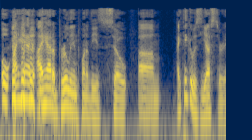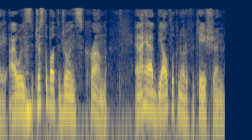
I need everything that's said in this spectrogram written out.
Oh, I had I had a brilliant one of these. So um, I think it was yesterday. I was just about to join Scrum, and I had the Outlook notification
